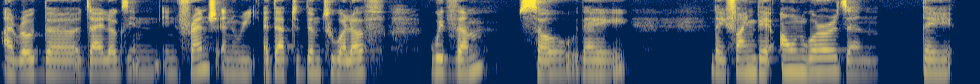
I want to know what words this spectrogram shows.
I wrote the dialogues in, in French and we adapted them to Wolof with them. So they, they find their own words and they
